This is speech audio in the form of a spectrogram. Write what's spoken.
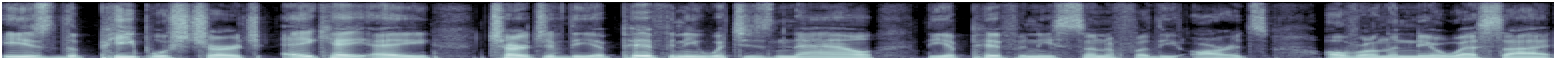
is the People's Church, aka Church of the Epiphany, which is now the Epiphany Center for the Arts over on the near west side.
